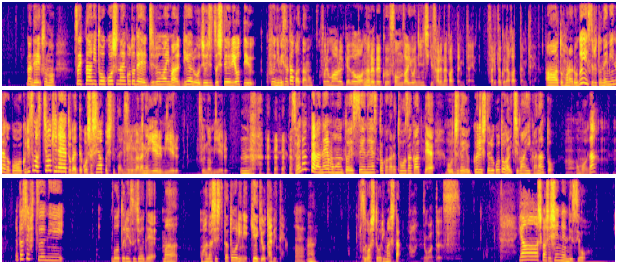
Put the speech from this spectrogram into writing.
なんで、その、ツイッターに投稿しないことで自分は今リアルを充実しているよっていう風に見せたかったの？それもあるけど、うんなるべく存在を認識されなかったみたいな。されたくなかったみたいあーあとほら、ログインするとね、みんながこう、クリスマス超綺麗とか言ってこう写真アップしてたりな。するからね。うん見える見える。そういうの見える。うん。それだったらね、もう本当 SNS とかから遠ざかって、お家でゆっくりしてることが一番いいかなとうん思うな。私普通に、ボートレース場で、まあ、お話ししてた通りにケーキを食べて、うん。うん。過ごしておりました。よかったです。いやー、しかし新年ですよ。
